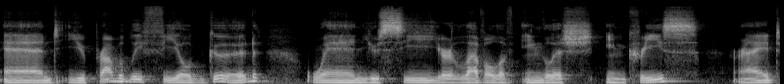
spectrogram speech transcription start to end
and you probably feel good when you see your level of English increase, right?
